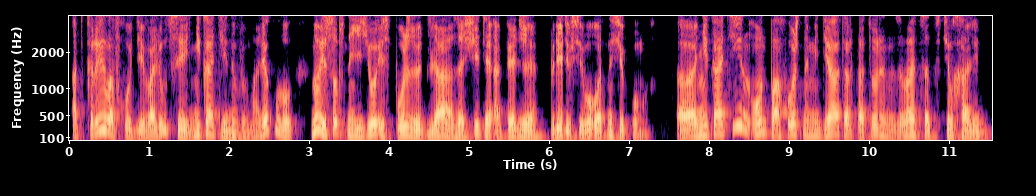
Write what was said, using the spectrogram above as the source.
открыла в ходе эволюции никотиновую молекулу, ну и, собственно, ее используют для защиты, опять же, прежде всего от насекомых. Э, никотин, он похож на медиатор, который называется ацетилхолин.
